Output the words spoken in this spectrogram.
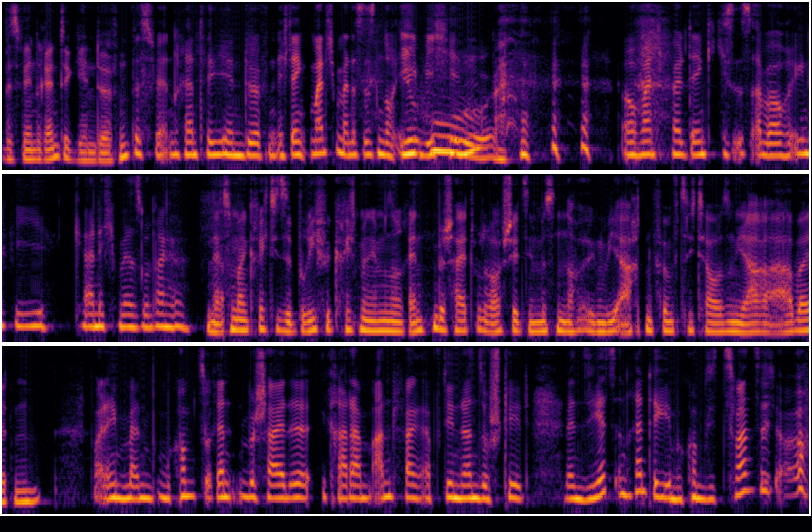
Bis wir in Rente gehen dürfen? bis wir in Rente gehen dürfen. Ich denke manchmal, das ist noch ewig Juhu. hin. Aber manchmal denke ich, es ist aber auch irgendwie gar nicht mehr so lange. Ja, Also man kriegt diese Briefe, kriegt man immer so einen Rentenbescheid, wo drauf steht, sie müssen noch irgendwie 58.000 Jahre arbeiten. Vor allem, man bekommt so Rentenbescheide, gerade am Anfang, auf denen dann so steht, wenn Sie jetzt in Rente gehen, bekommen Sie 20 Euro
